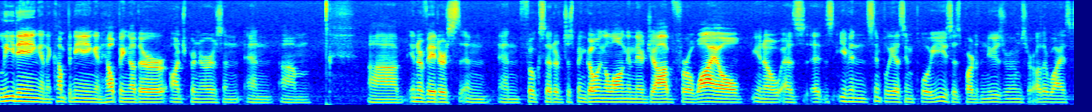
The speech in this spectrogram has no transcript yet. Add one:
leading and accompanying and helping other entrepreneurs and and um, uh, innovators and, and folks that have just been going along in their job for a while, you know, as, as even simply as employees, as part of newsrooms or otherwise,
